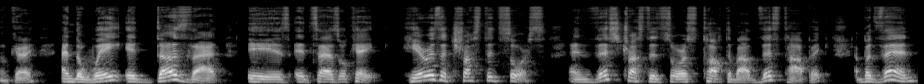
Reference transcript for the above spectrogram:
Okay. And the way it does that is it says, okay, here is a trusted source. And this trusted source talked about this topic. But then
